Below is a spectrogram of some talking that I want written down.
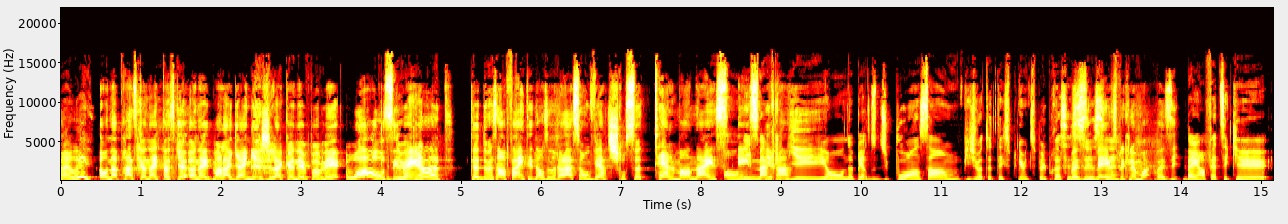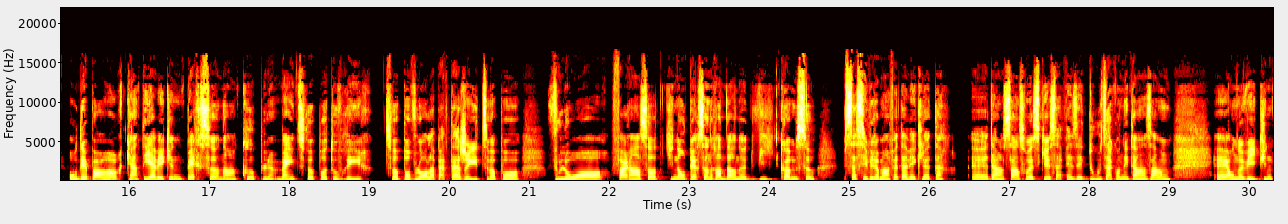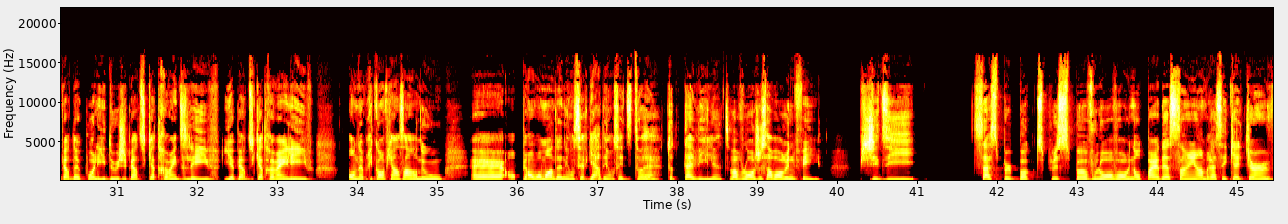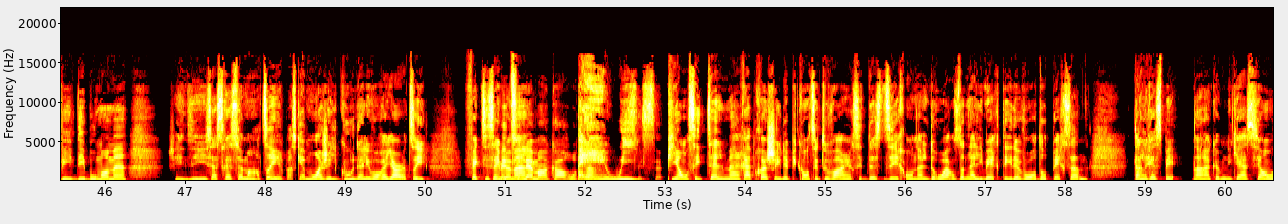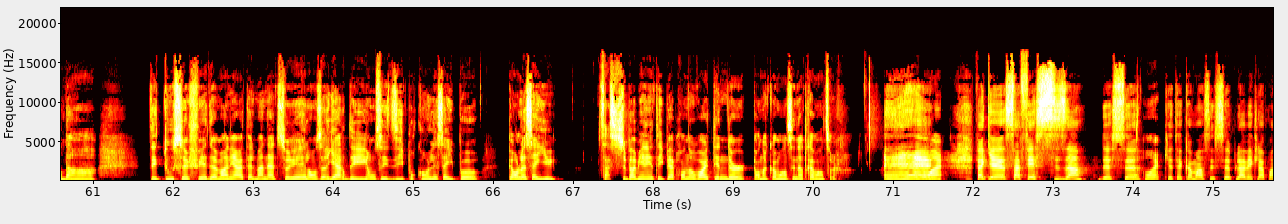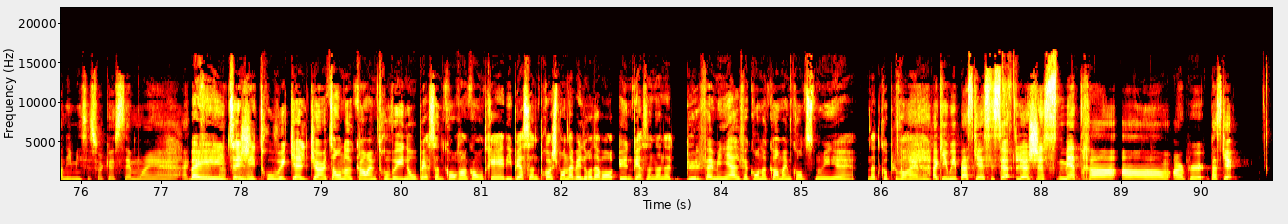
Ouais, oui. On apprend à se connaître parce que honnêtement, la gang, je la connais pas, mais wow, c'est bien hot! T'as deux enfants et t'es dans une relation ouverte, je trouve ça tellement nice, On est mariés, on a perdu du poids ensemble, puis je vais tout t'expliquer un petit peu le processus. Vas-y, ben euh. explique-le-moi, vas-y. Ben en fait, c'est que au départ, quand tu es avec une personne en couple, ben tu vas pas t'ouvrir. Tu vas pas vouloir la partager, tu vas pas vouloir faire en sorte qu'une autre personne rentre dans notre vie comme ça. Puis ça s'est vraiment fait avec le temps. Euh, dans le sens où est-ce que ça faisait 12 ans qu'on était ensemble. Euh, on a vécu une perte de poids les deux. J'ai perdu 90 livres, il a perdu 80 livres. On a pris confiance en nous. Euh, puis à un moment donné, on s'est regardé, on s'est dit, toi, toute ta vie, là, tu vas vouloir juste avoir une fille? Puis j'ai dit, ça se peut pas que tu puisses pas vouloir voir une autre paire de seins, embrasser quelqu'un, vivre des beaux moments. J'ai dit, ça serait se mentir parce que moi, j'ai le goût d'aller voir ailleurs, tu sais. Fait que c'est Mais simplement. tu l'aimes encore autant. Ben oui! Puis on s'est tellement rapprochés depuis qu'on s'est ouvert, c'est de se dire, on a le droit, on se donne la liberté de voir d'autres personnes dans le respect, dans la communication, dans. Tu sais, tout se fait de manière tellement naturelle. On s'est regardé, on s'est dit, pourquoi on l'essaye pas? Puis on l'a essayé. Ça a super bien été, puis après on a ouvert Tinder, puis on a commencé notre aventure. Hein? Ouais, Fait que ça fait six ans de ça ouais. que t'as commencé ça, puis avec la pandémie, c'est sûr que c'était moins euh, Ben, tu sais, j'ai trouvé quelqu'un. Tu sais, on a quand même trouvé nos personnes qu'on rencontrait, des personnes proches, puis on avait le droit d'avoir une personne dans notre bulle familiale, fait qu'on a quand même continué euh, notre couple ouvert. là. OK, oui, parce que c'est ça. Là, juste mettre en, en- un peu... Parce que,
